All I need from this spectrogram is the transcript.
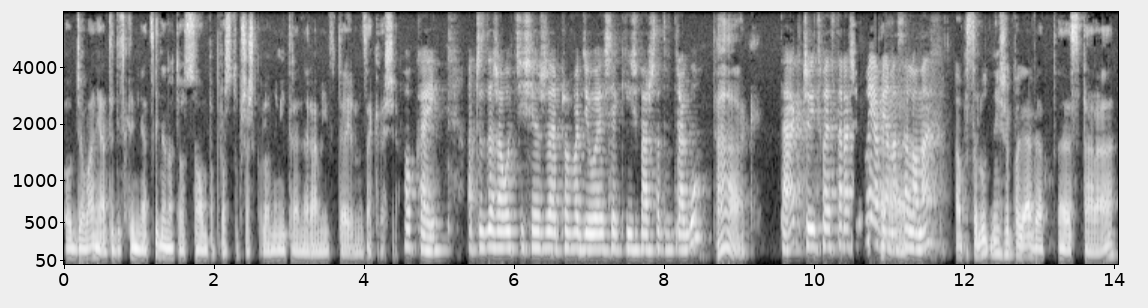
o działania antydyskryminacyjne, no to są po prostu przeszkolonymi trenerami w tym zakresie. Okej. Okay. A czy zdarzało Ci się, że prowadziłeś jakiś warsztat w dragu? Tak. Tak? Czyli twoja stara się pojawia na salonach? Absolutnie się pojawia e, stara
